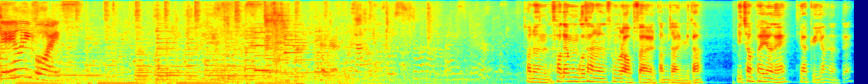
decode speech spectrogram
Daily Voice. 저는 서대문구 사는 29살 남자입니다. 2008년에 대학교 2학년 때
